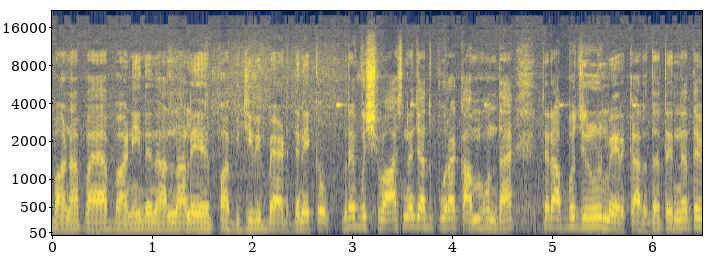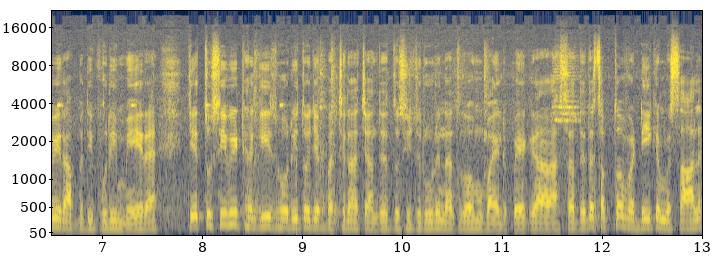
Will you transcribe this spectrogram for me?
ਬਾਣਾ ਪਾਇਆ, ਬਾਣੀ ਦੇ ਨਾਲ ਨਾਲ ਇਹ ਭਾਬੀ ਜੀ ਵੀ ਬੈਠਦੇ ਨੇ। ਇੱਕ ਮਤਲਬ ਵਿਸ਼ਵਾਸ ਨਾਲ ਜਦ ਪੂਰਾ ਕੰਮ ਹੁੰਦਾ ਹੈ, ਤੇ ਰੱਬ ਜ਼ਰੂਰ ਮਿਹਰ ਕਰਦਾ ਤੇ ਇਹਨਾਂ ਤੇ ਵੀ ਰੱਬ ਦੀ ਪੂਰੀ ਮਿਹਰ ਹੈ। ਜੇ ਤੁਸੀਂ ਵੀ ਠੱਗੀ ਸੋਰੀ ਤੋਂ ਜੇ ਬਚਣਾ ਚਾਹੁੰਦੇ ਚਾਹੁੰਦੇ ਹੋ ਤੁਸੀਂ ਜ਼ਰੂਰ ਇਹਨਾਂ ਤੋਂ ਮੋਬਾਈਲ ਰਿਪੇਅਰ ਕਰਾ ਸਕਦੇ ਹੋ। ਤੇ ਸਭ ਤੋਂ ਵੱਡੀ ਇੱਕ ਮਿਸਾਲ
